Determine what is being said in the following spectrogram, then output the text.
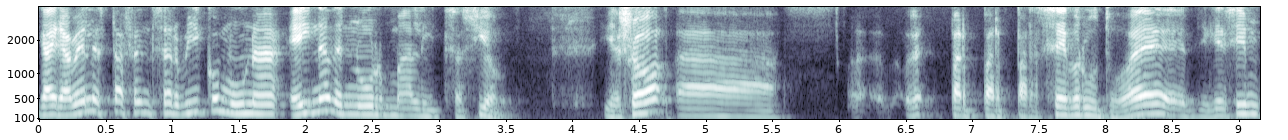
gairebé l'està fent servir com una eina de normalització. I això eh, per, per, per ser bruto, eh? diguéssim,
